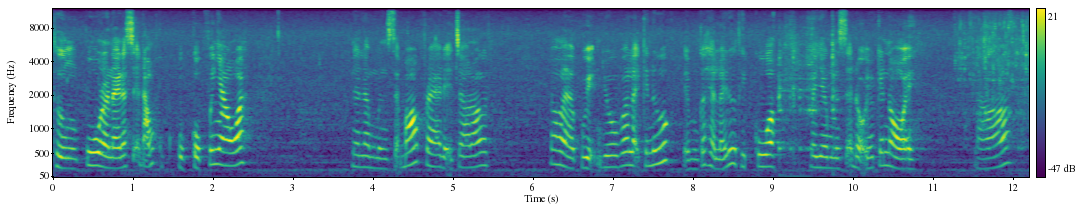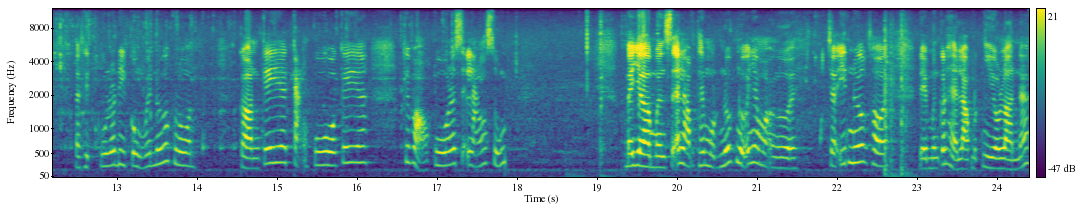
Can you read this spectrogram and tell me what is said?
Thường cua này, này nó sẽ đóng cục, cục cục với nhau á. Nên là mình sẽ bóp ra để cho nó nó hòa quyện vô với lại cái nước để mình có thể lấy được thịt cua. Bây giờ mình sẽ đổ vô cái nồi. Đó. Và thịt cua nó đi cùng với nước luôn. Còn cái cặn cua cái cái vỏ cua nó sẽ lắng xuống. Bây giờ mình sẽ lọc thêm một nước nữa nha mọi người. Cho ít nước thôi để mình có thể lọc được nhiều lần á.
